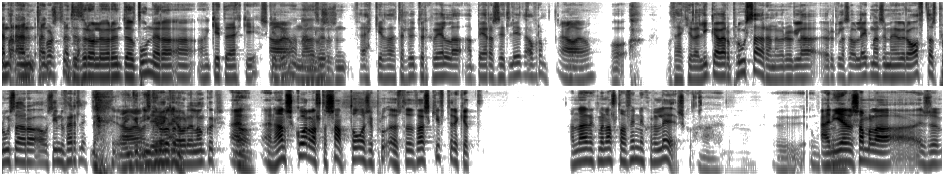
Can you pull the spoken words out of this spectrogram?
en, bara en, en, 100% en þið þurfa alveg að vera undir af búnir að, að að hann geti það ekki að er þekkir þetta hlutverk vel að að bera sitt lið áfram. Já, já, og, og þekkir það líka að vera plúsaður hann er örgulega sá leikmann sem hefur verið oftast plúsaður á, á sínu ferli. En, en hann skora alltaf samt að sé, það skiptir ekkert. Hann er einhvern veginn alltaf að finna einhverja leiðir sko. En ég er sammála eins og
